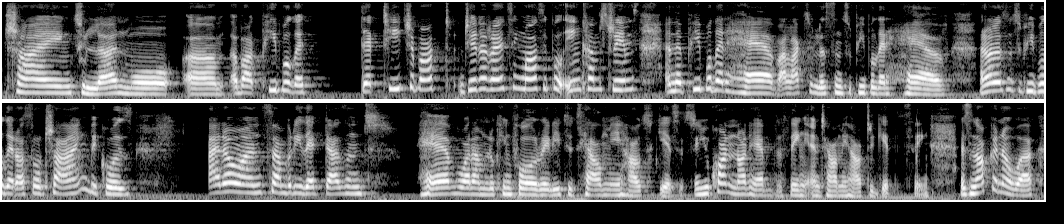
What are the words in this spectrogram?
trying to learn more um, about people that that teach about generating multiple income streams and the people that have. I like to listen to people that have. I don't listen to people that are still trying because I don't want somebody that doesn't have what I'm looking for already to tell me how to get it. So you can't not have the thing and tell me how to get the thing. It's not going to work.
